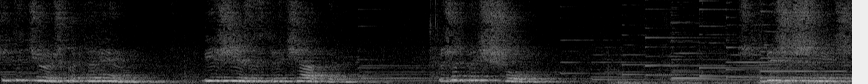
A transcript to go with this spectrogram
Чи ти чуєш, Катерино? Біжи зустрічати. Вже прийшов. Біжи швидше,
